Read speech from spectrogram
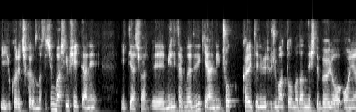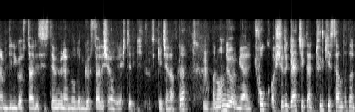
yukarı çıkarılması için başka bir şey hani ihtiyaç var. E, milli takımda dedik ya hani çok kaliteli bir hücum hattı olmadan da işte böyle oynanabildiğini gösterdi. Sistemin önemli olduğunu gösterdi Şenol Güneş dedik geçen hafta. Evet. Hani onu diyorum yani çok aşırı gerçekten Türkiye standartında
